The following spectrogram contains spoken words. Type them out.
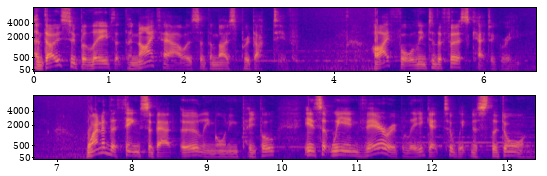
and those who believe that the night hours are the most productive. I fall into the first category. One of the things about early morning people is that we invariably get to witness the dawn.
